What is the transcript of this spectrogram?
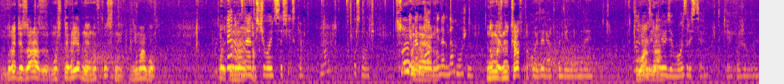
вроде зараза, может и вредный, но вкусный, не могу. Ну, хрен его нравится. знает, из чего эти сосиски. Ну, вкусно очень. Соевый, Иногда, наверное. иногда можно. Ну мы же не часто. Ой, зарядку делают, блин. Чувак, люди, да. люди в возрасте, такие пожилые,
